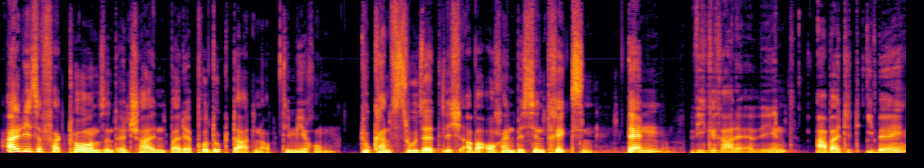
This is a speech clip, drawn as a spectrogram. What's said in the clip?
All diese Faktoren sind entscheidend bei der Produktdatenoptimierung. Du kannst zusätzlich aber auch ein bisschen tricksen. Denn, wie gerade erwähnt, arbeitet eBay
